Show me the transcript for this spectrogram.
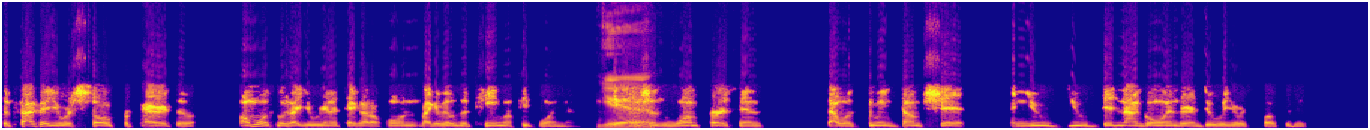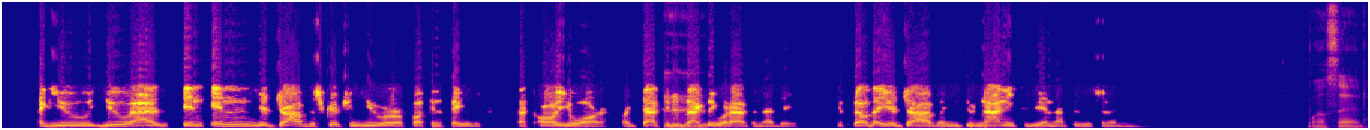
the fact that you were so prepared to almost look like you were gonna take out a whole like if it was a team of people in there. Yeah. It's just one person that was doing dumb shit, and you you did not go in there and do what you were supposed to do. Like you you as in in your job description, you are a fucking failure. That's all you are. Like that's Mhm. exactly what happened that day. You failed at your job, and you do not need to be in that position anymore. Well said.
